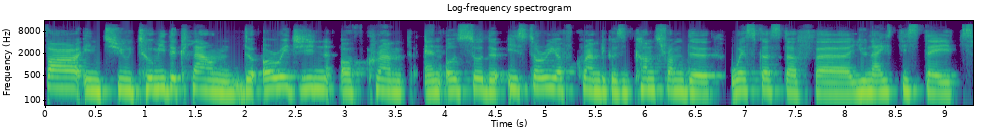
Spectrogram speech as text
far into Tommy the Clown, the origin of Krump, and also the history of Krump, because it comes from the west coast of uh, United States,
